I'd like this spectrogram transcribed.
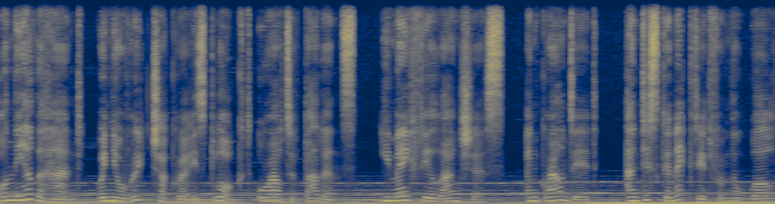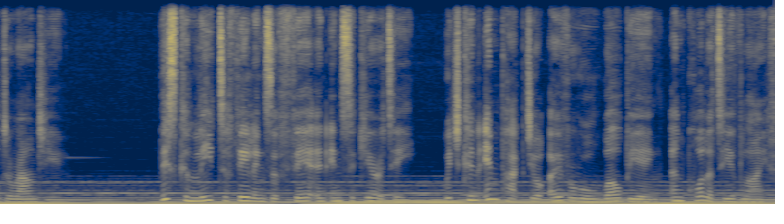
On the other hand, when your root chakra is blocked or out of balance, you may feel anxious, ungrounded, and disconnected from the world around you. This can lead to feelings of fear and insecurity, which can impact your overall well-being and quality of life.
